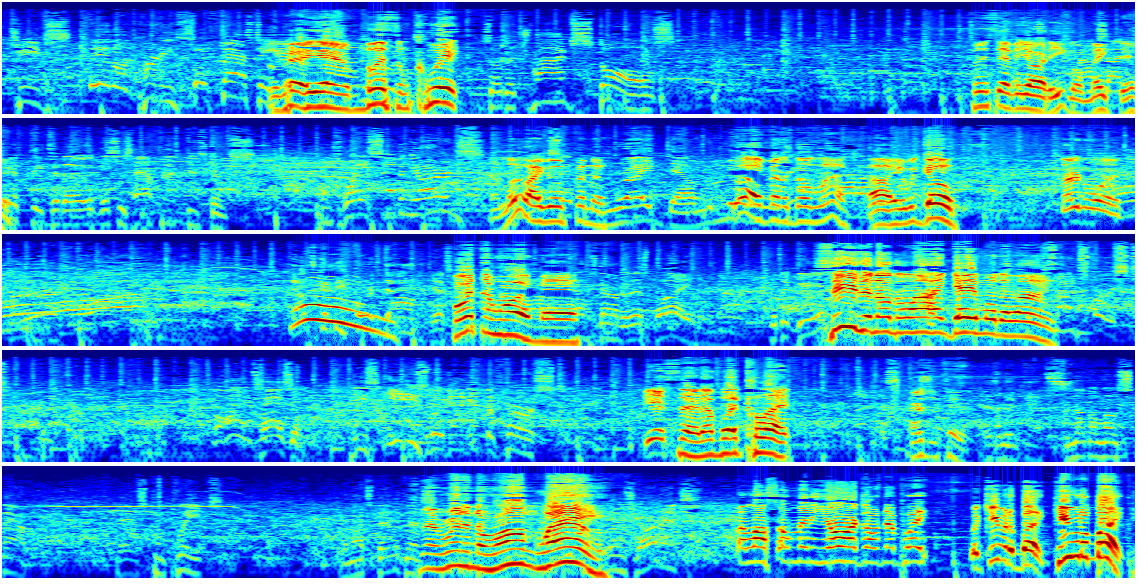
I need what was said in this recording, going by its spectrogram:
Chiefs in on Purdy so fast. okay, yeah, blitz him quick. So the drive stalls. 27 yard. He gonna make Outside that. 50 today. This is half that distance. From 27 yards. It looked like it was finna. right down the middle. Look like it finna go left. Oh, here we go. Third and one. Woo. Fourth and one, man. Comes down to this play. With the game Season on the line, game on the line. sides has him. He's easily going to get the first. Yes, sir. That boy clutch. First and two. Another low snap. Pass complete. And that's Valdez. Running the wrong way. I lost so many yards on that play. But keep it a buck. Keep it a buck.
